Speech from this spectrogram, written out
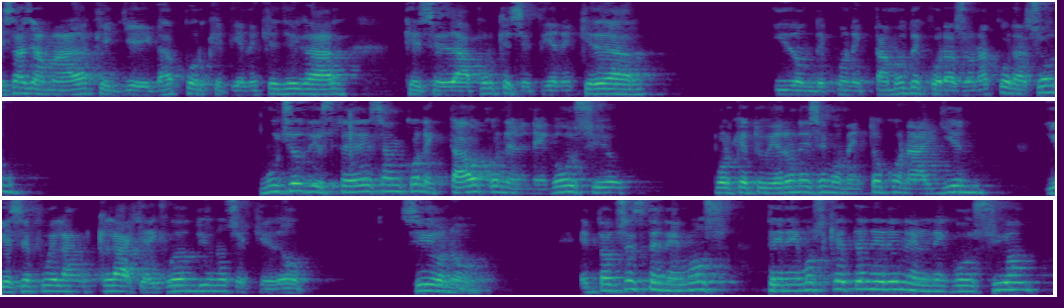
Esa llamada que llega porque tiene que llegar, que se da porque se tiene que dar y donde conectamos de corazón a corazón. Muchos de ustedes han conectado con el negocio porque tuvieron ese momento con alguien y ese fue el anclaje, ahí fue donde uno se quedó. ¿Sí o no? Entonces tenemos, tenemos que tener en el negocio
